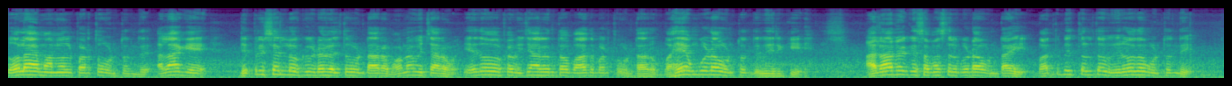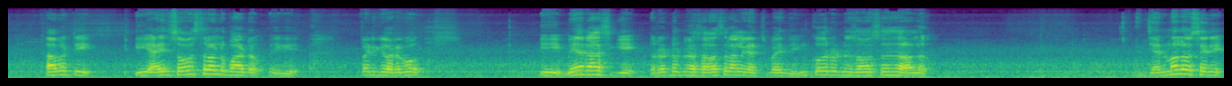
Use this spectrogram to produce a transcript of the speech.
డోలాయమానాలు పడుతూ ఉంటుంది. అలాగే డిప్రెషన్లోకి కూడా వెళ్తూ ఉంటారు. మనోవిచారం ఏదో ఒక విచారంతో బాధపడుతూ ఉంటారు. భయం కూడా ఉంటుంది వీరికి. అనారోగ్య సమస్యలు కూడా ఉంటాయి. బంధుమిత్రులతో విరోధం ఉంటుంది. కాబట్టి ఈ ఐదు సంవత్సరాల పాటు ఇప్పటికి వరకు ఈ మేరాశికి రెండున్నర సంవత్సరాలు గడిచిపోయింది. ఇంకో రెండు సంవత్సరాలు జన్మలో శని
